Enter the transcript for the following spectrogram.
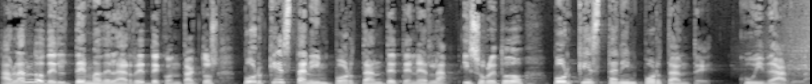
Hablando del tema de la red de contactos, ¿por qué es tan importante tenerla y sobre todo, por qué es tan importante cuidarla?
